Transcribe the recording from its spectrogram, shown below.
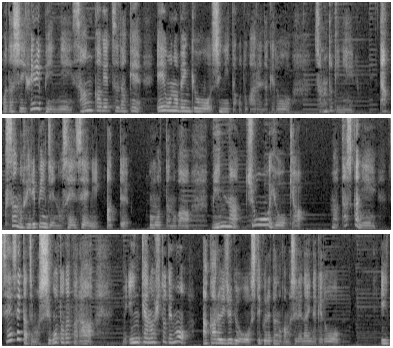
私フィリピンに3ヶ月だけ英語の勉強をしに行ったことがあるんだけどその時にたくさんのフィリピン人の先生に会って思ったのがみんな超陽キャ。まあ確かに先生たちも仕事だから陰キャの人でも明るい授業をしてくれたのかもしれないんだけど1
